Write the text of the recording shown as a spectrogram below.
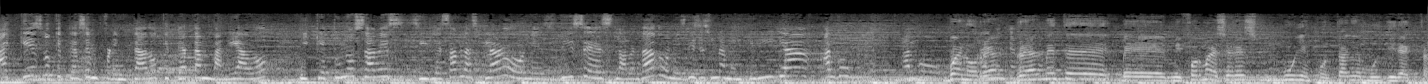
¿A qué es lo que te has enfrentado que te ha tambaleado y que tú no sabes si les hablas claro o les dices la verdad o les dices una mentirilla? Algo algo bueno, realmente eh, mi forma de ser es muy espontánea, muy directa.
